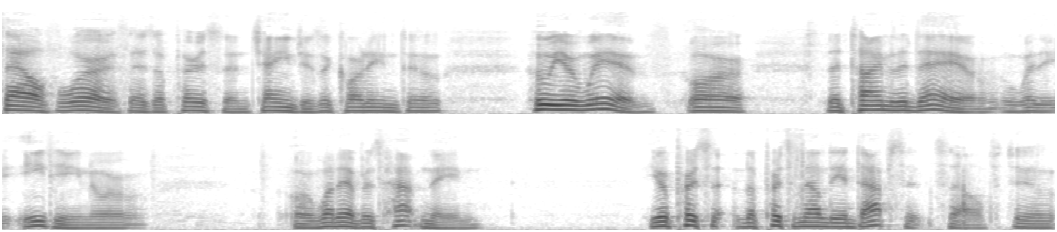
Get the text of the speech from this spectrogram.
self worth as a person changes according to who you're with, or the time of the day, or whether you're eating, or or whatever's happening your person, the personality adapts itself to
